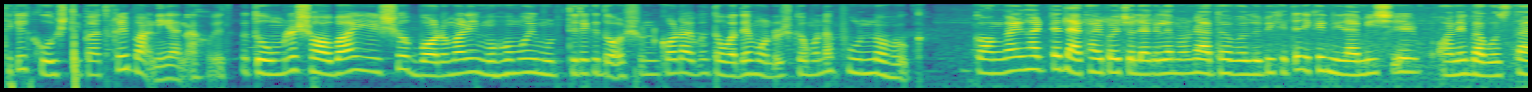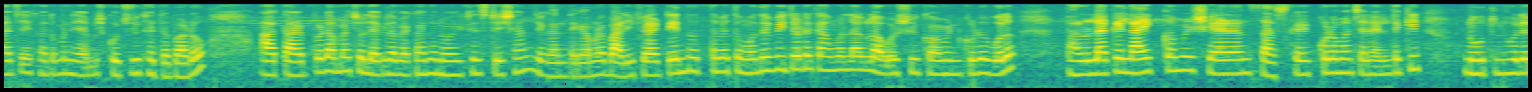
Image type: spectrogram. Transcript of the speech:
থেকে কোষ্টি পাথরে বানিয়ে আনা হয়েছে। তো তোমরা সবাই এসো বড়মার এই মোহময় মূর্তিটাকে দর্শন করো এবং তোমাদের মনস্কামনা পূর্ণ হোক। গঙ্গার ঘাটটা দেখার পর চলে গেলাম আমরা রাধা বল্লভী খেতে এখানে নিরামিষের অনেক ব্যবস্থা আছে, এখানে তোমরা নিরামিষ কচুরি খেতে পারো। আর তারপর আমরা চলে গেলাম এখান থেকে স্টেশন, যেখান থেকে আমরা বাড়ি ফেরার ট্রেন ধরতে হবে। তোমাদের ভিডিওটা কেমন লাগল অবশ্যই কমেন্ট করে বলো। ভালো লাগে like comment share and subscribe করো। আমার চ্যানেলটাকে নতুন হলে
